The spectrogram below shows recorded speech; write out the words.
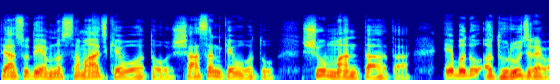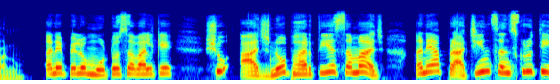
ત્યાં સુધી એમનો સમાજ કેવો હતો શાસન કેવું હતું શું માનતા હતા એ બધું અધૂરું જ રહેવાનું. અને પેલો મોટો સવાલ કે શું આજનો ભારતીય સમાજ અને આ પ્રાચીન સંસ્કૃતિ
